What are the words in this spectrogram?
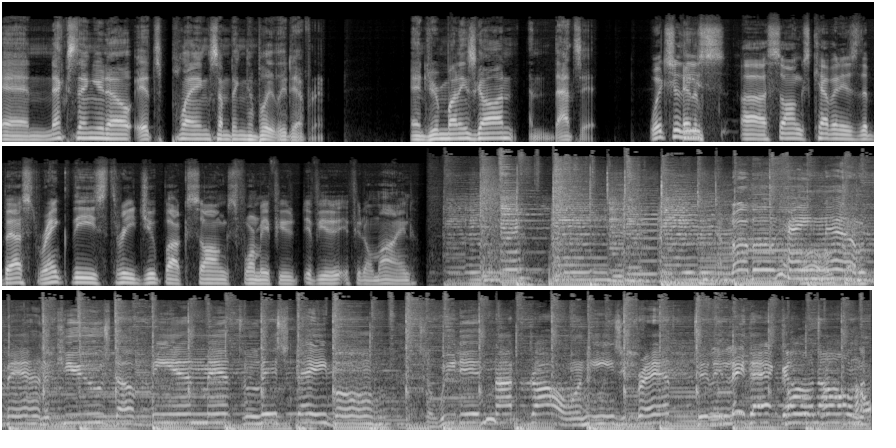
And next thing you know, it's playing something completely different. And your money's gone, and that's it. Which of And these uh, songs, Kevin, is the best? Rank these three jukebox songs for me, if you if you if you don't mind. Bubba ain't never been accused of being mentally stable. So we did not draw an easy breath till he laid that gun on the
